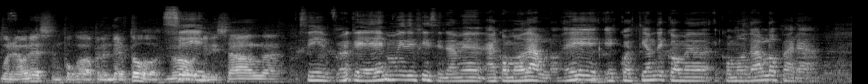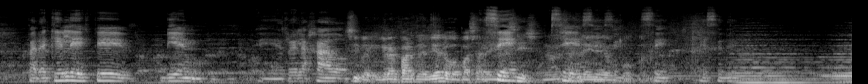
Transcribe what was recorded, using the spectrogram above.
Bueno, ahora es un poco aprender todo, ¿no? Sí. Utilizarla. Sí, porque es muy difícil también acomodarlo. eh, Es cuestión de como- acomodarlo para, para que él esté bien eh, relajado. Sí, pero gran parte del día lo va a pasar ahí sí, en la silla, ¿no? sí, Esa es la sí, idea sí, un poco. ¿no? sí, es la idea.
